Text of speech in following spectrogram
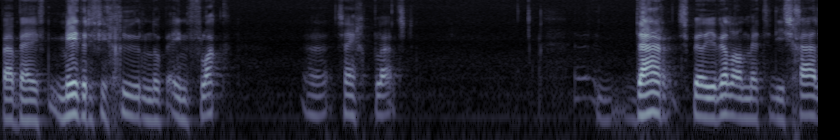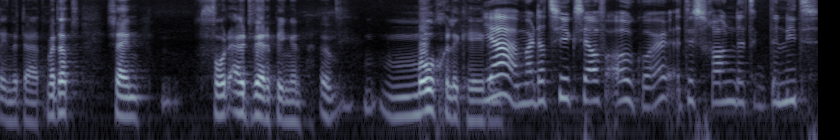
Waarbij meerdere figuren op één vlak eh, zijn geplaatst. Daar speel je wel aan met die schaal inderdaad. Maar dat zijn vooruitwerpingen, eh, mogelijkheden. Ja, maar dat zie ik zelf ook hoor. Het is gewoon dat ik er niet.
